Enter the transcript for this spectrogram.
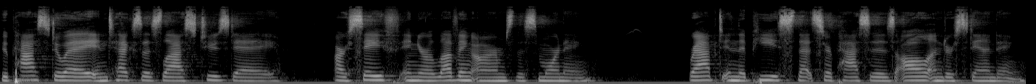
who passed away in Texas last Tuesday, are safe in your loving arms this morning, wrapped in the peace that surpasses all understanding.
